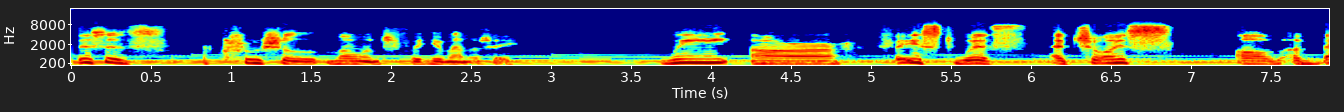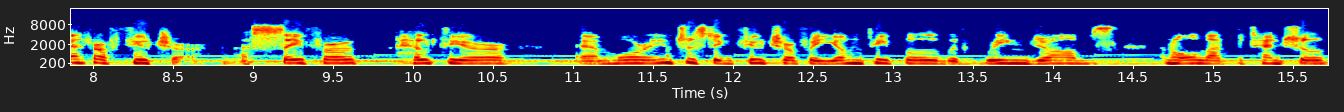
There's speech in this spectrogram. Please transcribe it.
This is a crucial moment for humanity. We are faced with a choice of a better future, a safer, healthier, a more interesting future for young people with green jobs and all that potential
